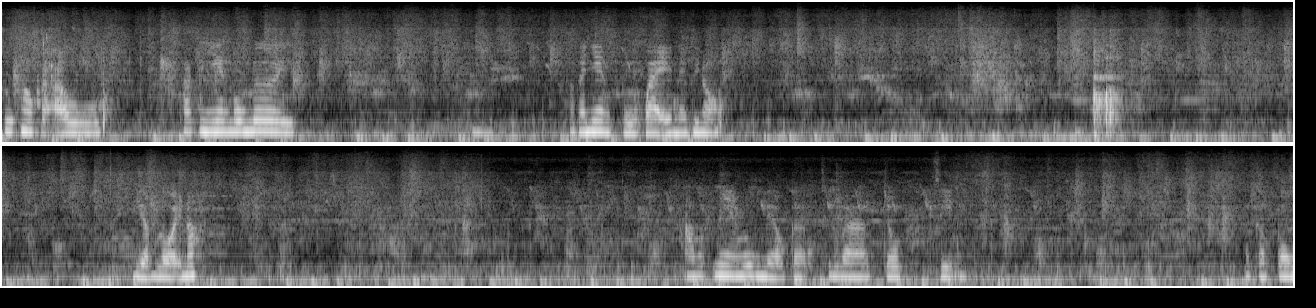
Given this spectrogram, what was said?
ซุกเขาก็เอาพักขะแยงลงเลยพักขะแยงปลูกไว้นะพี่น้องเรียบร้อยเนาะเอาพักแยงลงแล้วก็ถือว่าจบสิ้น แล้วก็ปรุง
